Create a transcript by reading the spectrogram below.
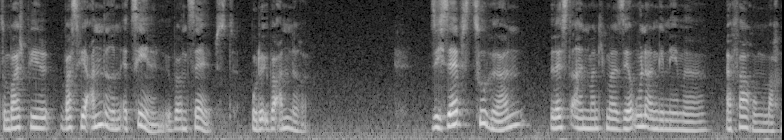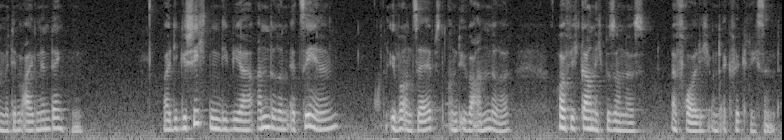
Zum Beispiel, was wir anderen erzählen über uns selbst oder über andere. Sich selbst zuhören lässt einen manchmal sehr unangenehme Erfahrungen machen mit dem eigenen Denken weil die Geschichten, die wir anderen erzählen, über uns selbst und über andere, häufig gar nicht besonders erfreulich und erquicklich sind.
